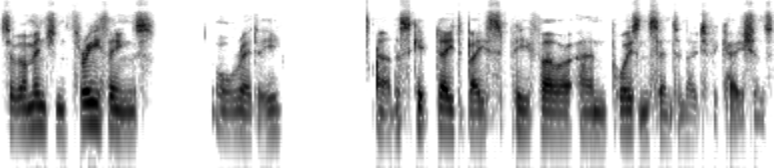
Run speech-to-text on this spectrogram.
so I mentioned three things already. Uh, the SCIP database, PFOA, and poison center notifications.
